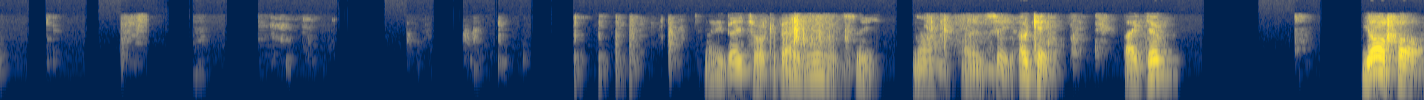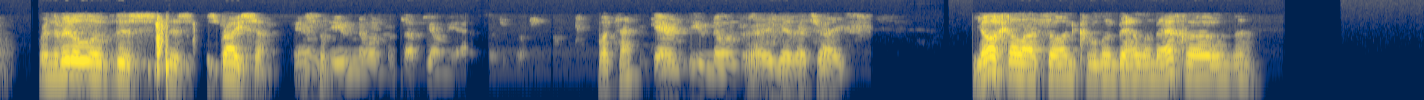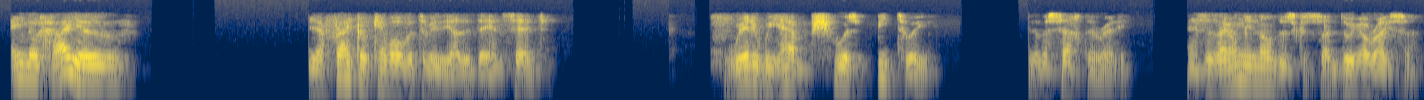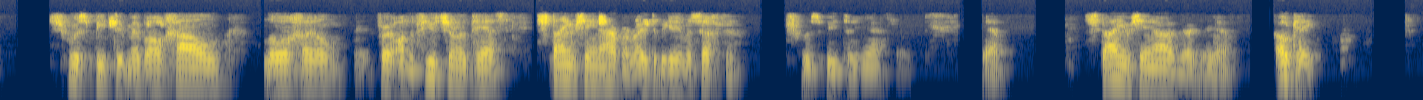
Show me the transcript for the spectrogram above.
Anybody talk about it here? Let's see. No, I didn't see. Okay. Weiter. Yochel. We're in the middle of this, this, this brisa. Guarantee you, no one from Daf Yomi asked such a question. What's that? Guarantee you, no one from. Very good, that's right. Yochel ason kulan behelam. Eino chayev. Yeah, Franco came over to me the other day and said, where do we have Shavuos Bitui the Masechta already? And he says, I only know this because I'm doing a Raisa. Shavuos Bitui, remember Al-Chal, Lo Achal, for on the future and the past, Shtaim Shein Arba, right at the beginning of Masechta. Shavuos Bitui, yeah. Yeah. Shtaim Shein Arba, yeah. Okay.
